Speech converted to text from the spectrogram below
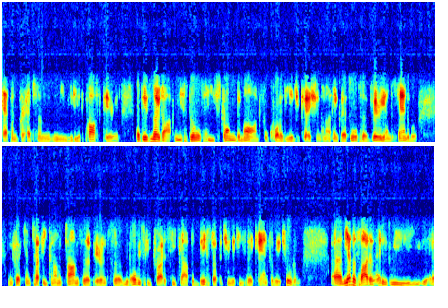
happened, perhaps in, in the immediate past period. But there's no doubt we still see strong demand for quality education, and I think that's also very understandable. In fact, in tough economic times, uh, parents uh, would obviously try to seek out the best opportunities they can for their children. Uh, the other side of that is we uh,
